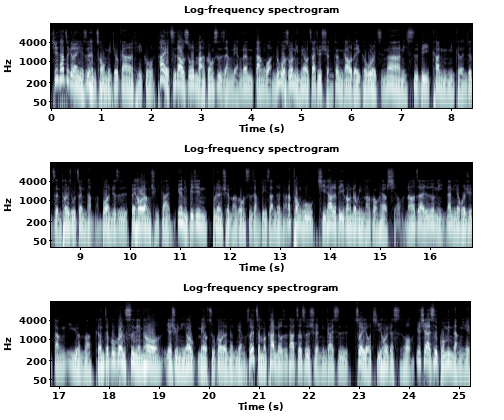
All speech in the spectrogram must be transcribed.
其实他这个人也是很聪明，就刚刚有提过，他也知道说马公市长两任当完，如果说你没有再去选更高的一个位置，那你势必看你可能就只能退出政坛嘛，不然就是被后浪取代嘛。因为你毕竟不能选马公市长第三任啊。那澎湖其他的地方都比马公还要小，然后再来就是说你，那你又回去当议员吗？可能这部分四年后，也许你又没有足够的能量。所以怎么看都是他这次选应该是最有机会的时候，因为现在是国民党也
